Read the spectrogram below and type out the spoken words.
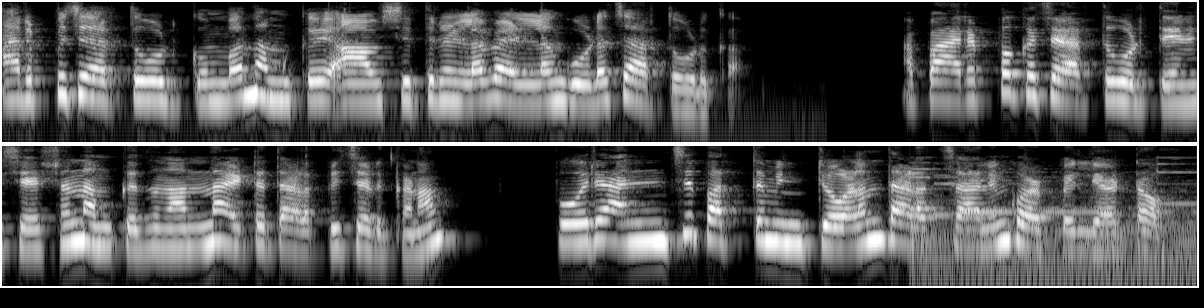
അരപ്പ് ചേർത്ത് കൊടുക്കുമ്പോൾ നമുക്ക് ആവശ്യത്തിനുള്ള വെള്ളം കൂടെ ചേർത്ത് കൊടുക്കാം. അപ്പം അരപ്പൊക്കെ ചേർത്ത് കൊടുത്തതിന് ശേഷം നമുക്കിത് നന്നായിട്ട് തിളപ്പിച്ചെടുക്കണം. ഇപ്പോൾ ഒരു അഞ്ച് പത്ത് മിനിറ്റോളം തിളച്ചാലും കുഴപ്പമില്ല കേട്ടോ.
